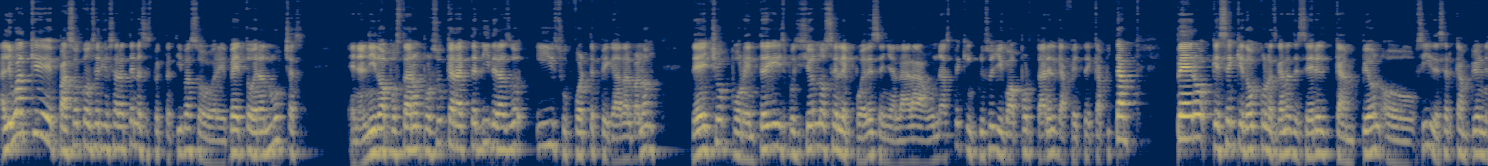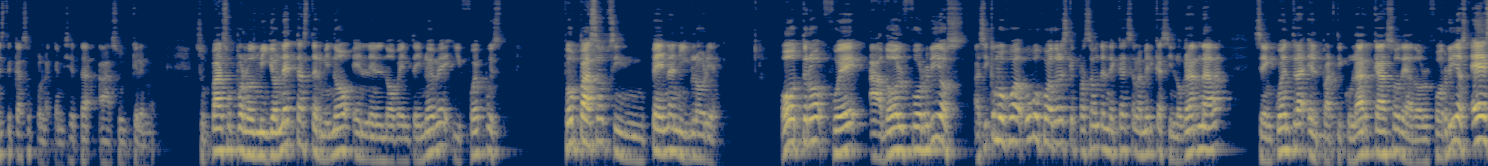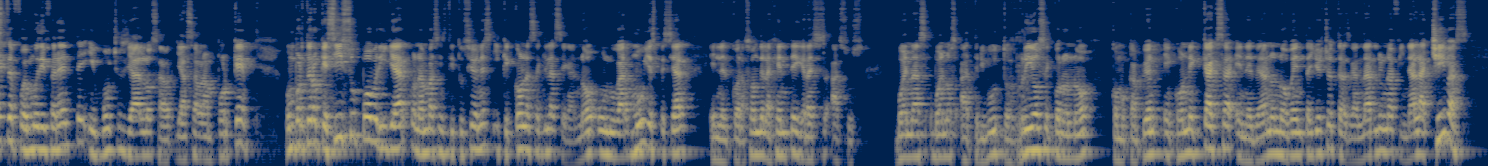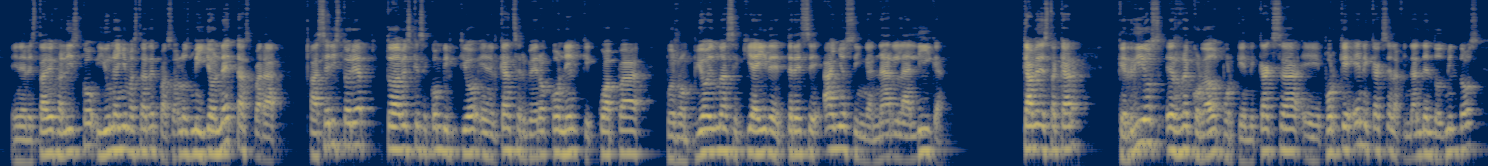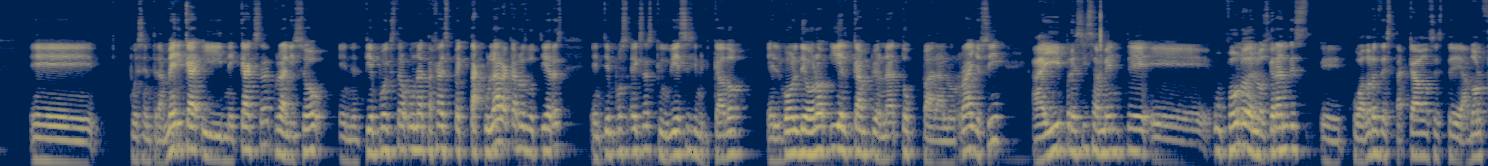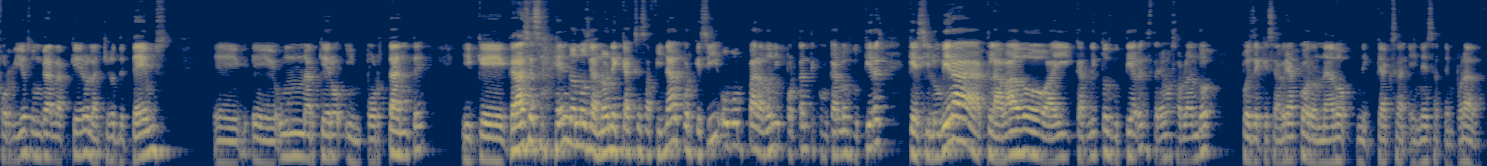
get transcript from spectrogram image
Al igual que pasó con Sergio Zarate, las expectativas sobre Beto eran muchas. En el nido apostaron por su carácter liderazgo y su fuerte pegada al balón. De hecho, por entrega y disposición no se le puede señalar a un Aspe que incluso llegó a aportar el gafete de capitán, pero que se quedó con las ganas de ser el campeón, o sí, de ser campeón en este caso con la camiseta azul crema. Su paso por los millonetas terminó en el 99 y fue pues, fue un paso sin pena ni gloria. Otro fue Adolfo Ríos. Así como hubo jugadores que pasaron del Necaxa a la América sin lograr nada, se encuentra el particular caso de Adolfo Ríos. Este fue muy diferente y muchos ya, lo sabrán por qué. Un portero que sí supo brillar con ambas instituciones y que con las Águilas se ganó un lugar muy especial en el corazón de la gente gracias a sus buenos atributos. Ríos se coronó como campeón en Conecaxa en el verano 98 tras ganarle una final a Chivas en el Estadio Jalisco y un año más tarde pasó a los Millonetas para hacer historia toda vez que se convirtió en el cancerbero con el que Cuapa pues rompió una sequía ahí de 13 años sin ganar la liga. Cabe destacar que Ríos es recordado porque Necaxa, eh, porque en Necaxa en la final del 2002, eh, pues entre América y Necaxa realizó en el tiempo extra una tajada espectacular a Carlos Gutiérrez en tiempos extras que hubiese significado el gol de oro y el campeonato para los Rayos, ¿sí? Ahí precisamente eh, fue uno de los grandes eh, jugadores destacados, este Adolfo Ríos, un gran arquero, el arquero de Deus, eh, un arquero importante y que gracias a él no nos ganó Necaxa esa final, porque sí hubo un paradón importante con Carlos Gutiérrez, que si lo hubiera clavado ahí Carlitos Gutiérrez, estaríamos hablando pues de que se habría coronado Necaxa en esa temporada.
